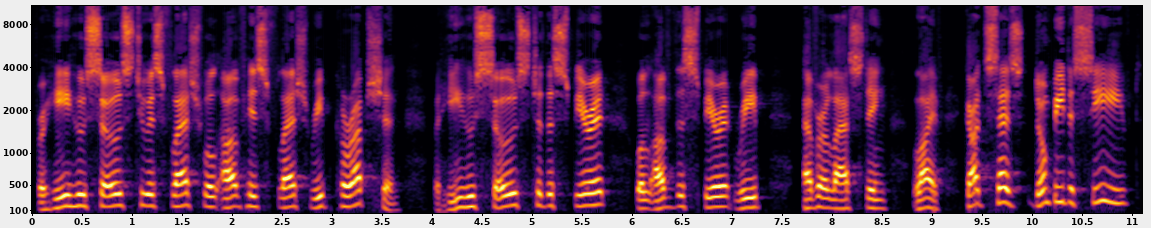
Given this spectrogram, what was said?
For he who sows to his flesh will of his flesh reap corruption, but he who sows to the Spirit will of the Spirit reap everlasting life." God says, "Don't be deceived.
